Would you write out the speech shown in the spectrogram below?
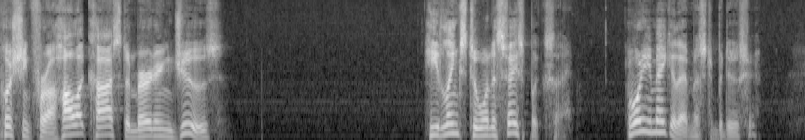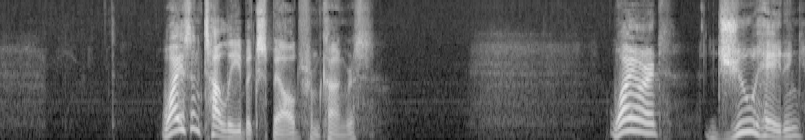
pushing for a Holocaust and murdering Jews. He links to on his Facebook site. What do you make of that, Mr. Producer? Why isn't Tlaib expelled from Congress? Why aren't Jew hating,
